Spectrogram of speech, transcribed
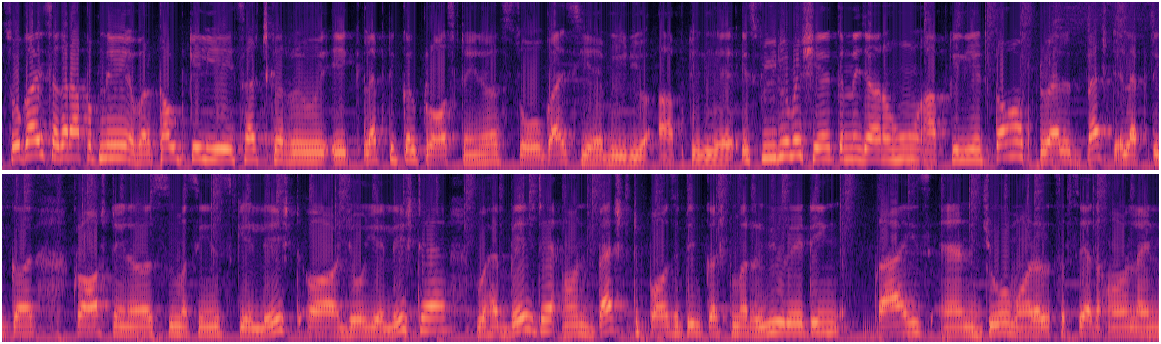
सो so गाइस अगर आप अपने वर्कआउट के लिए सर्च कर रहे हो एक electrical cross trainer so guys यह वीडियो आपके लिए है। इस वीडियो में शेयर करने जा रहा हूँ आपके लिए top 12 best electrical cross trainers machines की लिस्ट और जो ये लिस्ट है, वह बेस्ड है on best positive customer review rating price and जो मॉडल सबसे ज़्यादा ऑनलाइन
